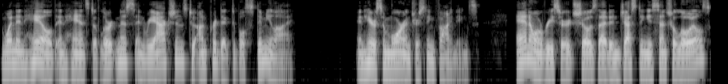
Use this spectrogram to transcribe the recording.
when inhaled enhanced alertness and reactions to unpredictable stimuli. And here are some more interesting findings. Animal research shows that ingesting essential oils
